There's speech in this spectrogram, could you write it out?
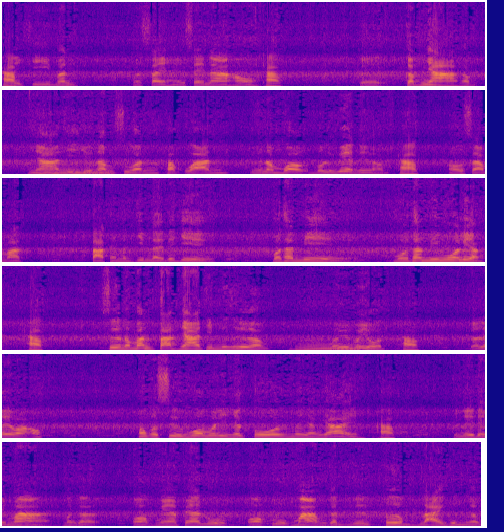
ครับ ได้ขี่มันมาใส่ให้ใส่หน้าเฮาครับ ก็กับหญ้าครับหญ้าอืมที่อยู่น้ำสวนผักหวานอยู่น้ำบริเวณนี่ครับ ครับเขาสามารถตัดให้มันกินได้ได้จี เพราะท่านมีเมื่อท่านมีงัวเลี้ยงครับ ซื้อน้ำมันตัดหญ้าทิ่มไปซื้อครับอืไม่มีประโยชน์ครับก็เลยว่าเอ้าเขาก็ซื้อง่วมาดิยักโตวไม่อย่างย่ายครับก็เลยได้มามันก็ออกแม่แพร่ลูกออกลูกมามันก็เลยเพิ่มหลายขึ้นครับ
